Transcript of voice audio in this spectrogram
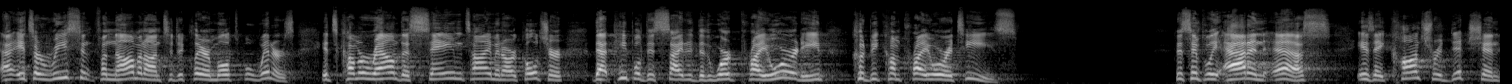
Uh, it's a recent phenomenon to declare multiple winners. It's come around the same time in our culture that people decided that the word priority could become priorities. To simply add an S is a contradiction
